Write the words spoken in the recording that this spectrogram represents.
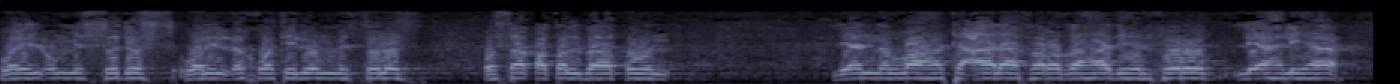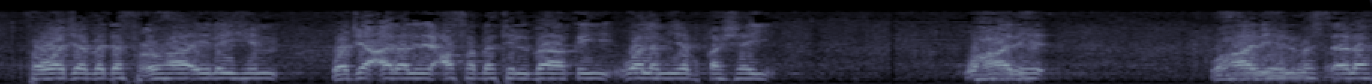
وللأم السدس وللإخوة لأم الثلث وسقط الباقون. لأن الله تعالى فرض هذه الفروض لأهلها فوجب دفعها إليهم وجعل للعصبة الباقي ولم يبق شيء. وهذه وهذه المسألة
